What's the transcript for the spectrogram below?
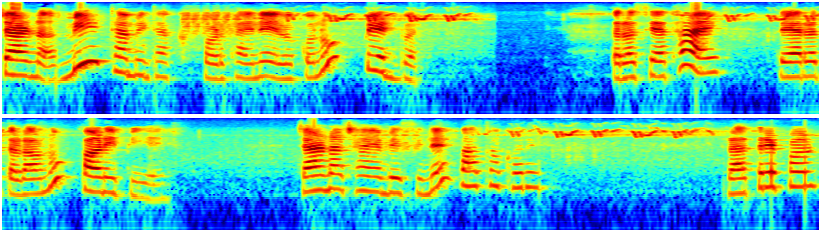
ઝાડના મીઠા મીઠા ફળ ખાઈને એ લોકોનું પેટ ભરે. તરસ્યા થાય ત્યારે તળાવનું પાણી પીએ. ઝાડના છાયા બેસીને વાતો કરે. રાત્રે પણ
